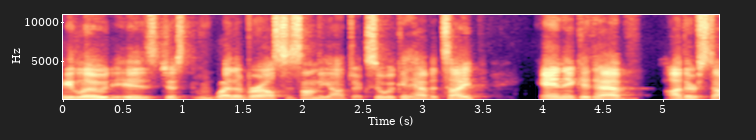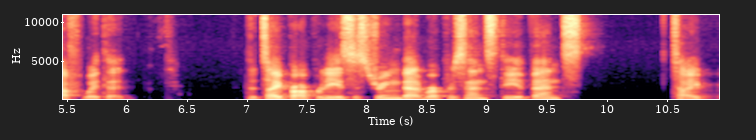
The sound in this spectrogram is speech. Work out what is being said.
payload is just whatever else is on the object. So it could have a type and it could have other stuff with it. The type property is a string that represents the event type.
